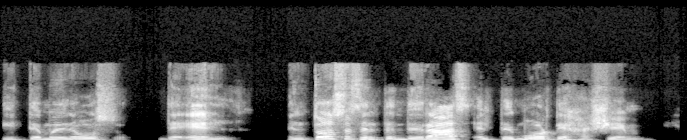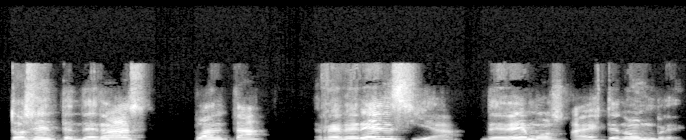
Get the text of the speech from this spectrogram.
y temeroso de él. Entonces entenderás el temor de Hashem. Entonces entenderás cuánta reverencia debemos a este nombre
